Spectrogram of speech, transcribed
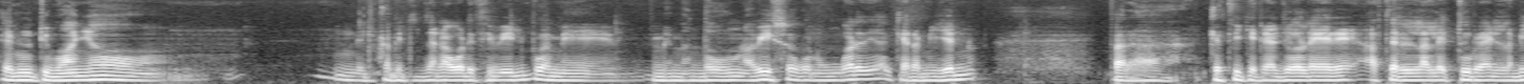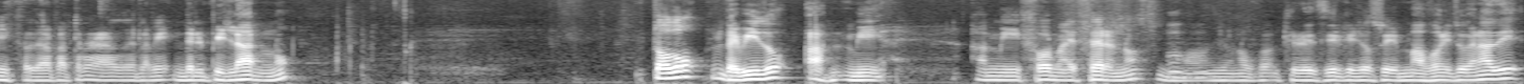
el último año el capitán de la Guardia Civil pues me, mandó un aviso con un guardia, que era mi yerno, para que si quería yo leer, hacer la lectura en la misa de la patrona del Pilar, ¿no? Todo debido a mi, a mi forma de ser, ¿no? no Yo no quiero decir que yo soy más bonito que nadie.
